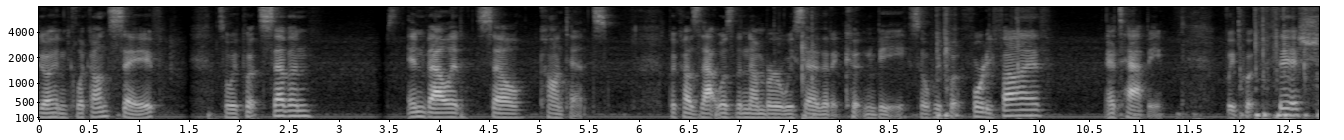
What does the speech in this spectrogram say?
to go ahead and click on Save. So we put 7 invalid cell contents because that was the number we said that it couldn't be. So if we put 45, it's happy. If we put fish,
